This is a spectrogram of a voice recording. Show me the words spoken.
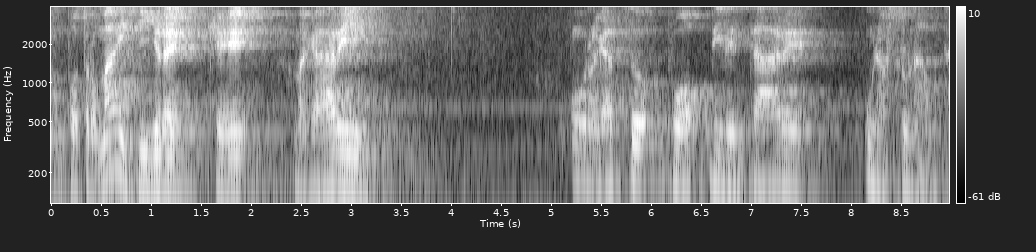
non potrò mai dire che magari un ragazzo può diventare un astronauta,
